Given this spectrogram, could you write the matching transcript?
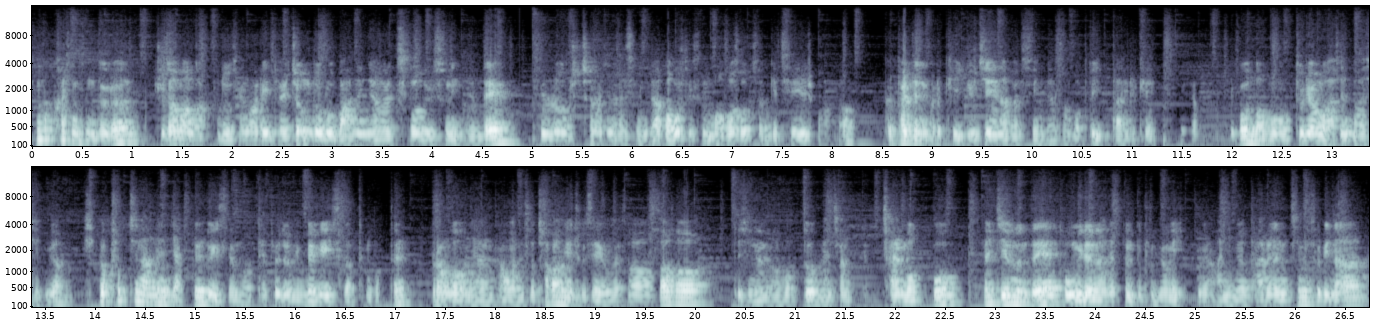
심각하신 분들은 주사만 갖고도 생활이 될 정도로 많은 양을 집어넣을 수는 있는데 물론 추천하진 않습니다. 먹을 수 있으면 먹어서 먹는 게 제일 좋아요. 급할 때는 그렇게 유지해 나갈 수 있는 방법도 있다 이렇게 생각 하시고 너무 두려워하지는 마시고요. 식욕 촉진하는 약들도 있어요. 뭐 대표적인 메게이스 같은 것들 그런 거 그냥 병원에서 처방해 주세요 해서 써서 드시는 방법도 괜찮고요. 잘 먹고 살 찌우는데 도움이 되는 한약들도 분명히 있고요. 아니면 다른 침술이나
